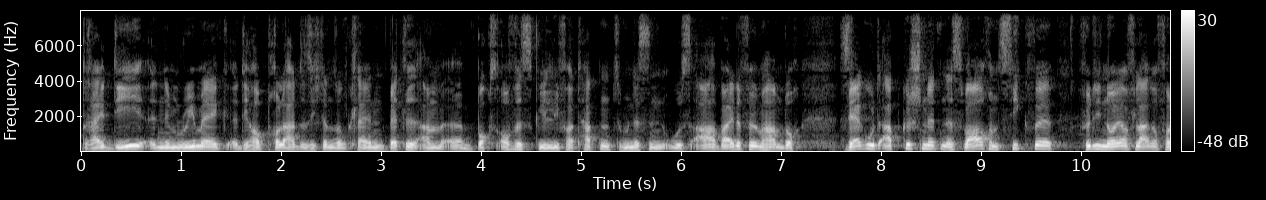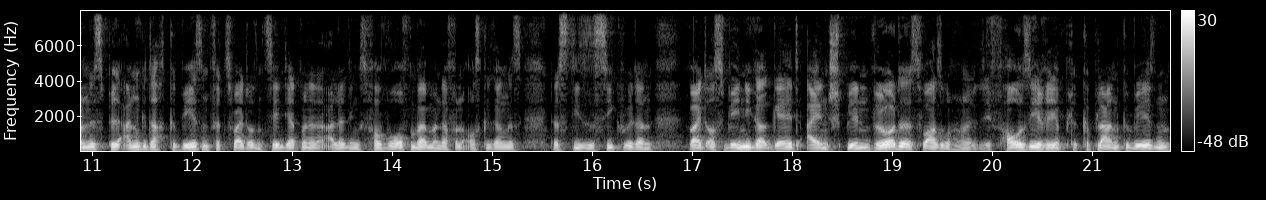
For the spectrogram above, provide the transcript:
3D in dem Remake äh, die Hauptrolle hatte, sich dann so einen kleinen Battle am äh, Box Office geliefert hatten, zumindest in den USA. Beide Filme haben doch sehr gut abgeschnitten. Es war auch ein Sequel für die Neuauflage von Nispel angedacht gewesen für 2010. Die hat man dann allerdings verworfen, weil man davon ausgegangen ist, dass dieses Sequel dann weitaus weniger Geld einspielen würde. Es war sogar noch eine TV-Serie geplant gewesen.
